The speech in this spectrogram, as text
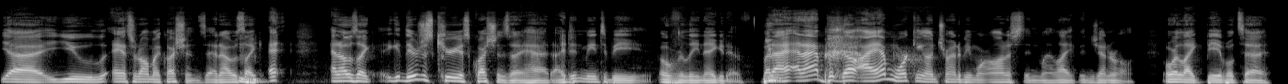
yeah, you answered all my questions, and I was like, eh, and I was like, they're just curious questions that I had. I didn't mean to be overly negative, but I and I but though I am working on trying to be more honest in my life in general, or like be able to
